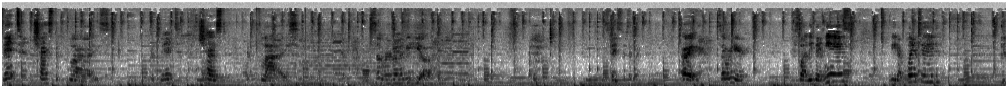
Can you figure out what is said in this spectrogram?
Bent chest flies. Bent chest flies. So we're gonna be here. This way. All right, so we're here. Slightly bent knees, feet are planted.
